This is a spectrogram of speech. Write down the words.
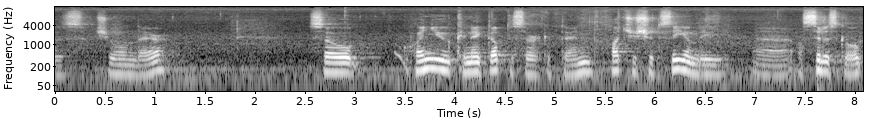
as shown there. So, when you connect up the circuit then, what you should see on the uh, oscilloscope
